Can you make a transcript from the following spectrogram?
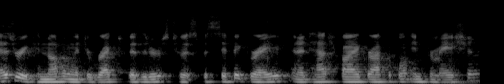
Esri can not only direct visitors to a specific grave and attach biographical information,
